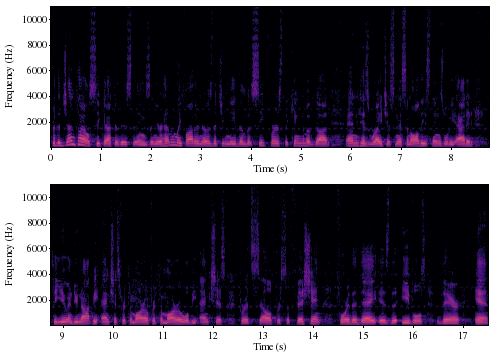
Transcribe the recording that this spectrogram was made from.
For the Gentiles seek after these things, and your heavenly Father knows that you need them. But seek first the kingdom of God and his righteousness, and all these things will be added to you. And do not be anxious for tomorrow, for tomorrow will be anxious for itself, for sufficient for the day is the evils therein in.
